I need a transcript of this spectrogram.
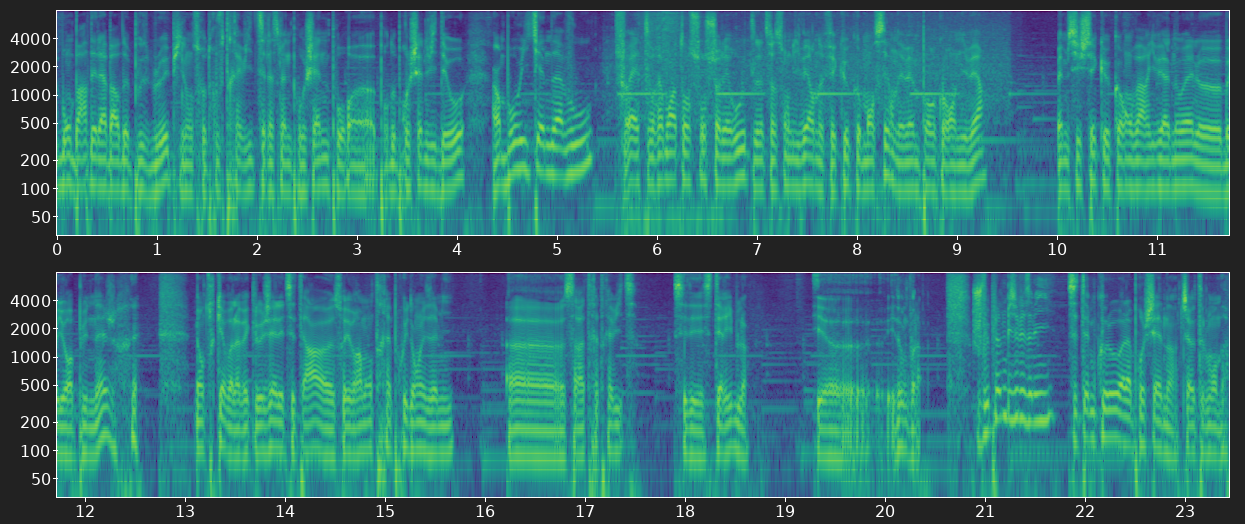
bombarder la barre de pouces bleus et puis on se retrouve très vite, c'est la semaine prochaine pour, de prochaines vidéos. Un bon week-end à vous, faites vraiment attention sur les routes, de toute façon l'hiver ne fait que commencer, on n'est même pas encore en hiver. Même si je sais que quand on va arriver à Noël, bah, il y aura plus de neige. Mais en tout cas voilà, avec le gel etc, soyez vraiment très prudents les amis. ça va très très vite, c'est terrible. Et, et donc voilà. Je vous fais plein de bisous les amis, c'était Mkolo, à la prochaine, ciao tout le monde.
